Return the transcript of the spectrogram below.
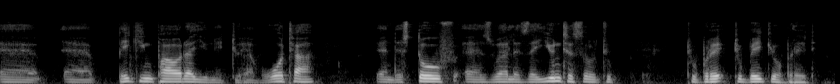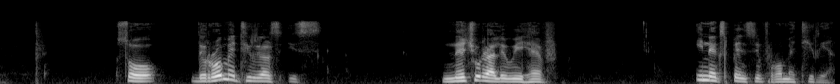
uh, uh, baking powder, you need to have water, and a stove as well as a utensil to to, to bake your bread. So the raw materials is naturally we have inexpensive raw material.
